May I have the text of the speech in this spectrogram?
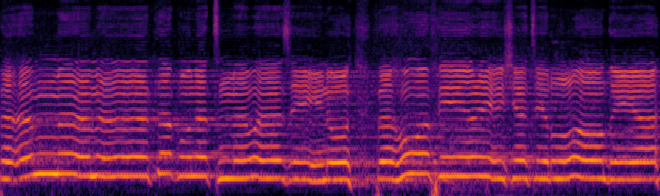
فأما من ثقلت موازينه فهو في عيشة راضية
